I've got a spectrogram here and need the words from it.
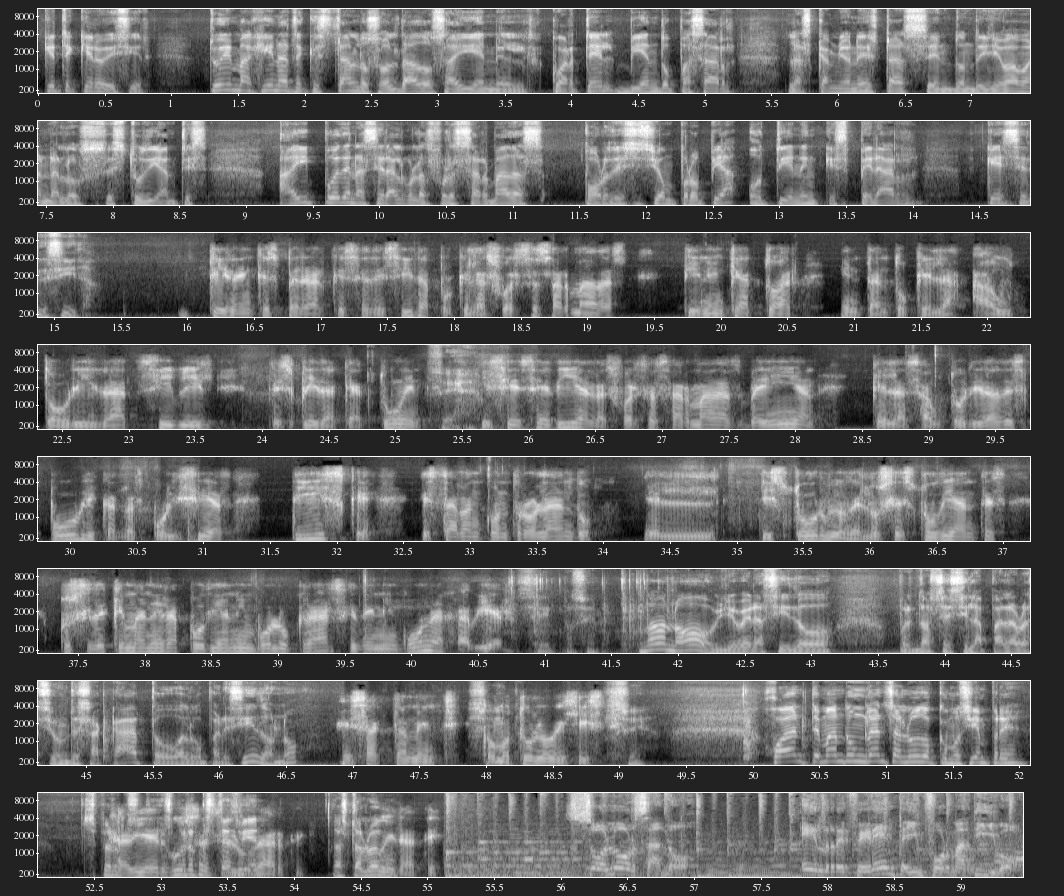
¿Qué te quiero decir? Tú imagínate que están los soldados ahí en el cuartel viendo pasar las camionetas en donde llevaban a los estudiantes. ¿Ahí pueden hacer algo las Fuerzas Armadas por decisión propia o tienen que esperar que se decida? Tienen que esperar que se decida porque las Fuerzas Armadas tienen que actuar en tanto que la autoridad civil les pida que actúen. Y si ese día las Fuerzas Armadas veían que las autoridades públicas, las policías, disque estaban controlando el disturbio de los estudiantes, pues de qué manera podían involucrarse, de ninguna, Javier. Sí, pues sí. No, no, hubiera sido, pues no sé si la palabra sea un desacato o algo parecido, ¿no? Exactamente, como tú lo dijiste. Sí. Juan, te mando un gran saludo como siempre. Espero Javier, que, estés saludarte. bien. Hasta luego. Cuídate. Solórzano el referente informativo.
